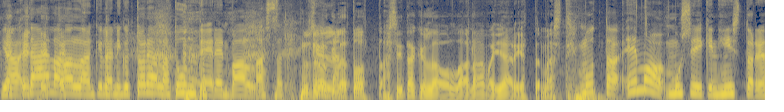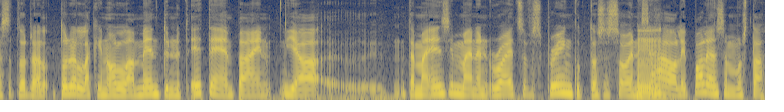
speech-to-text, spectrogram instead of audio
Ja täällä ollaan kyllä niinku todella tunteiden vallassa. No se on kyllä totta. Sitä kyllä ollaan aivan järjettömästi. Mutta emo-musiikin historiassa todella- todellakin ollaan menty nyt eteenpäin ja äh, tämä ensimmäinen Rites of Spring, kun tuossa soi, niin Mm. mm. sehän oli paljon semmoista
